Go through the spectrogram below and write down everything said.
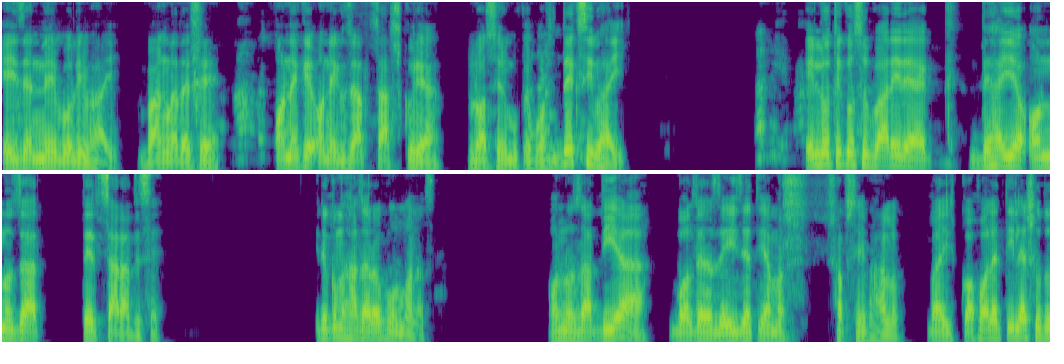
এই জন্যই বলি ভাই, বাংলাদেশে অনেকে অনেক জাত চাষ করিয়া লসের মুখে পড়ছে। দেখছি ভাই, এই লতিকসু বাড়ির এক দেহাইয়া অন্য জাতের চারা দিছে। এরকম হাজারো প্রমাণ আছে অন্য জাত দিয়া বলতে যে এই জাতি আমার সবচেয়ে ভালো। ভাই, কপালে তিলা শুধু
